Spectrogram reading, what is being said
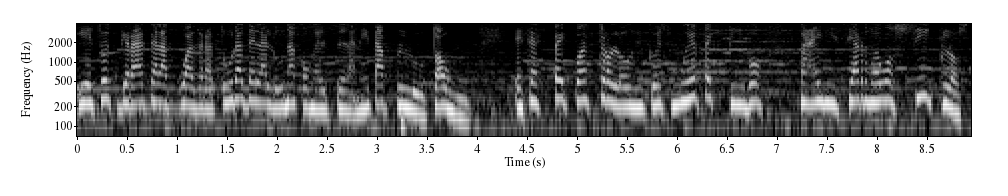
Y esto es gracias a la cuadratura de la luna con el planeta Plutón. Este aspecto astrológico es muy efectivo para iniciar nuevos ciclos,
